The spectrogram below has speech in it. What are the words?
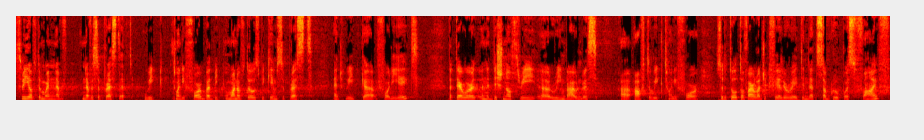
three of them were nev never suppressed at week 24, but one of those became suppressed at week uh, 48. But there were an additional three uh, rebounders uh, after week 24. So the total virologic failure rate in that subgroup was 5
